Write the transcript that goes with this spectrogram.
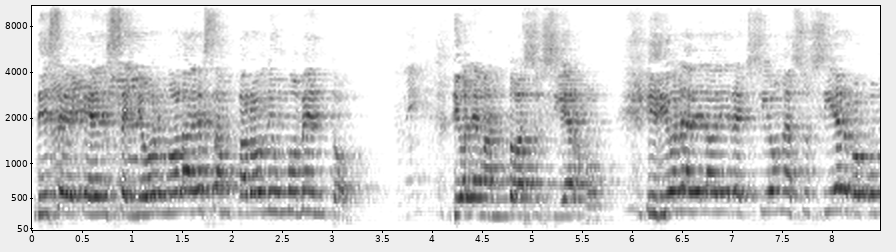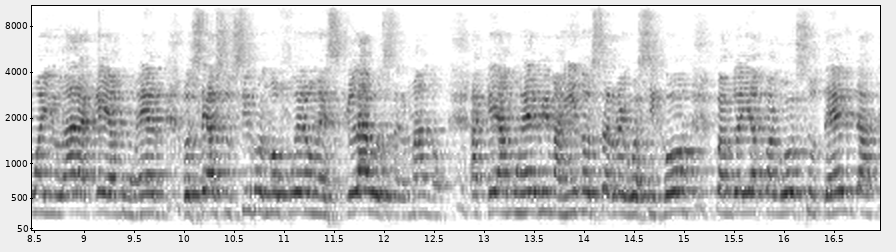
Dice que el Señor no la desamparó ni un momento Dios levantó a su siervo y Dios le dio la dirección a su siervo cómo ayudar a aquella mujer. O sea, sus hijos no fueron esclavos, hermano. Aquella mujer, me imagino, se regocijó cuando ella pagó su deuda,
